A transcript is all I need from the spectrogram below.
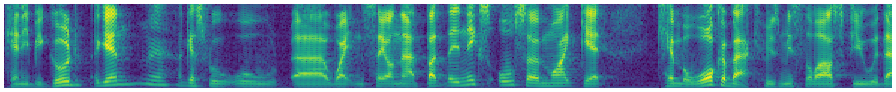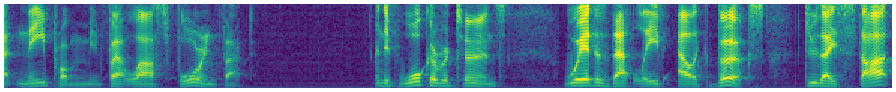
Can he be good again? Eh, I guess we'll, we'll uh, wait and see on that. But the Knicks also might get Kemba Walker back, who's missed the last few with that knee problem. In fact, last four, in fact. And if Walker returns, where does that leave Alec Burks? Do they start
